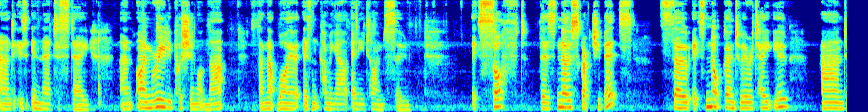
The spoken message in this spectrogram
and is in there to stay. And I'm really pushing on that. And that wire isn't coming out anytime soon. It's soft. There's no scratchy bits. so it's not going to irritate you and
